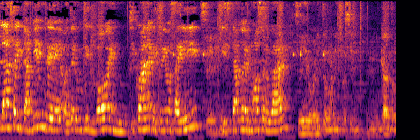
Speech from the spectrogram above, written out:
Plaza y también de Hotel Boutique Bo en Chicoana, que estuvimos ahí visitando hermoso lugar. Sí, bonito, bonito, sí. Un encanto,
